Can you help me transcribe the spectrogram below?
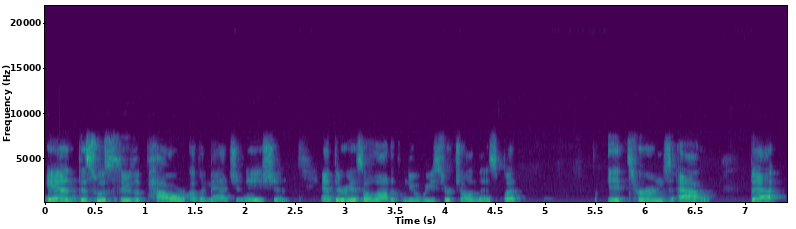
And this was through the power of imagination. And there is a lot of new research on this, but it turns out that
